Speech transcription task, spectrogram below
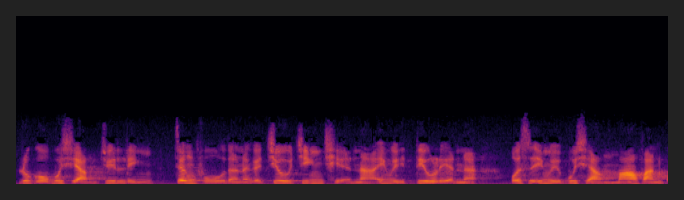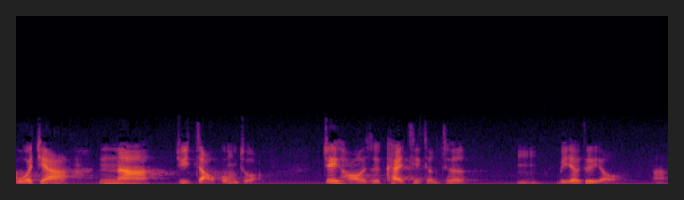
如果不想去领政府的那个救金钱呐，因为丢脸呐，或是因为不想麻烦国家，那去找工作，最好是开计程车，嗯，比较自由啊。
